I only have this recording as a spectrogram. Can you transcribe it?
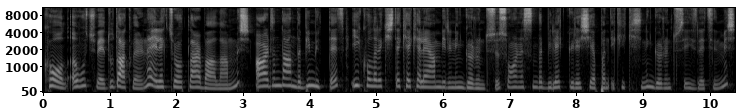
kol, avuç ve dudaklarına elektrotlar bağlanmış. Ardından da bir müddet ilk olarak işte kekeleyen birinin görüntüsü, sonrasında bilek güreşi yapan iki kişinin görüntüsü izletilmiş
